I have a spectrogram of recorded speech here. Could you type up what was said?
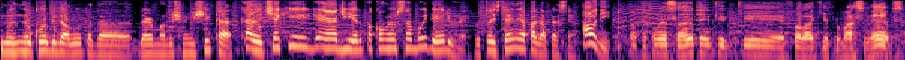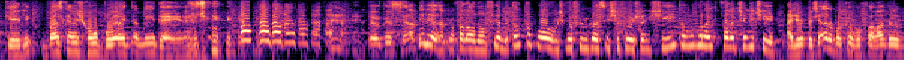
no, no clube da luta da, da irmã do Shang-Chi, cara, cara, ele tinha que ganhar dinheiro pra comer o sabor dele, velho. O Estranho não ia pagar pra sempre. Raoni, Não, pra começar, eu tenho que, que falar aqui pro Márcio Neves que ele basicamente roubou a, a minha ideia. eu pensei, ah, beleza, pra falar o novo filme, então tá bom, o último filme que eu assisti foi o Shang-Chi, então eu vou falar, falar de Shang-Chi. Aí de repente, ah, porque eu vou falar do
